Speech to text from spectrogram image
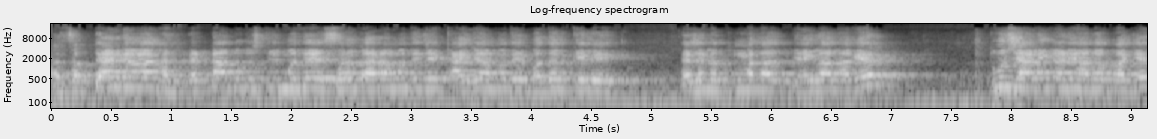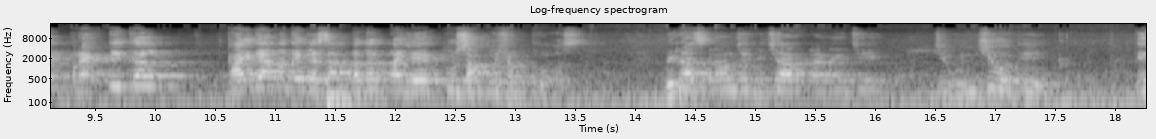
आणि सत्त्याण्णव्या घटना दुरुस्तीमध्ये सहकारामध्ये जे कायद्यामध्ये बदल केले त्याच्यानं तुम्हाला यायला लागेल. तू ज्या ठिकाणी आलं पाहिजे. प्रॅक्टिकल कायद्यामध्ये कसा बदल पाहिजे तू सांगू शकतोस विलासरावांचे विचार करण्याची जी उंची होती ती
